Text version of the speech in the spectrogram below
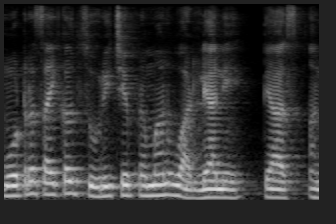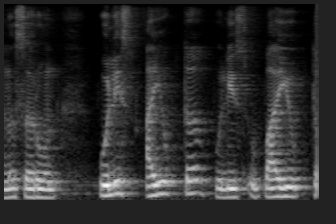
मोटरसायकल चोरीचे प्रमाण वाढल्याने त्यास अनुसरून पोलीस आयुक्त पोलीस उपायुक्त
